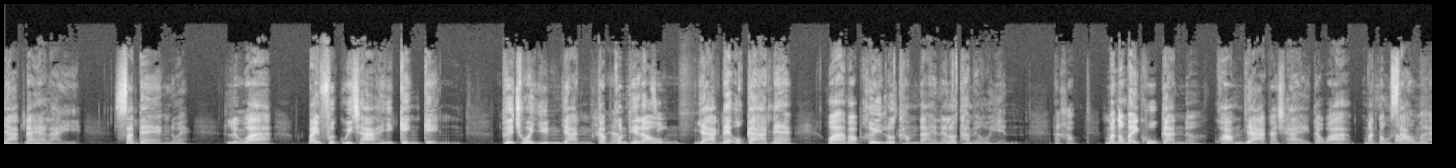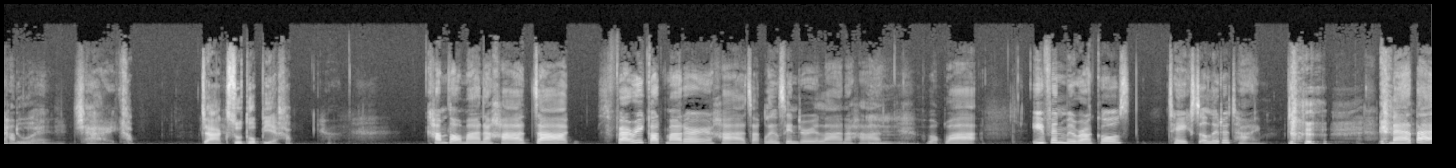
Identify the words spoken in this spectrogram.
อยากได้อะไร แสดงด้วย หรือว่าไปฝึกวิชาให้เก่งๆ เพื่อช่วยยืนยันกับคนที่เราทำให้มันเป็นจริงอยากได้โอกาสแน่ว่าแบบเฮ้ยเราทำได้นะเราทำให้เขาเห็นนะครับ มันต้องไปคู่กันเนอะความอยากอะใช่ แต่ว่ามันต้องต้องลงสามือมารถทำด้วยด้วย ใช่ครับ จากซูโทเปียครับคำต่อมานะคะจาก Fairy Godmother ค่ะจากเรื่อง Cinderella นะคะเขาบอกว่า even miracles takes a little time แม้แต่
